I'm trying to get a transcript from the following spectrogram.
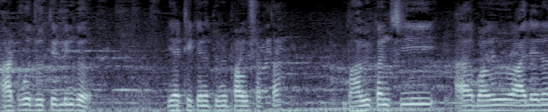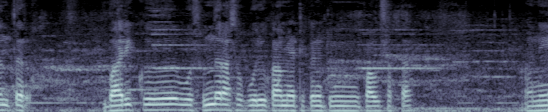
आठवं ज्योतिर्लिंग या ठिकाणी तुम्ही पाहू शकता. भाविकांची भावी आल्यानंतर बारीक व सुंदर असं कोरीव काम या ठिकाणी तुम्ही पाहू शकता. आणि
